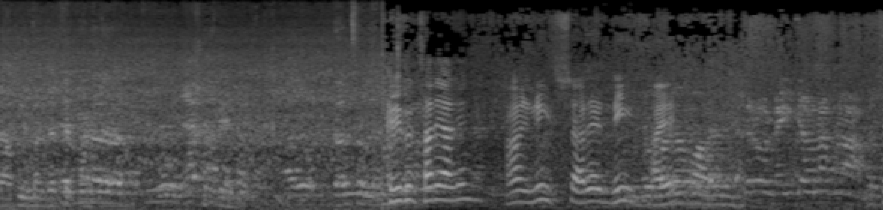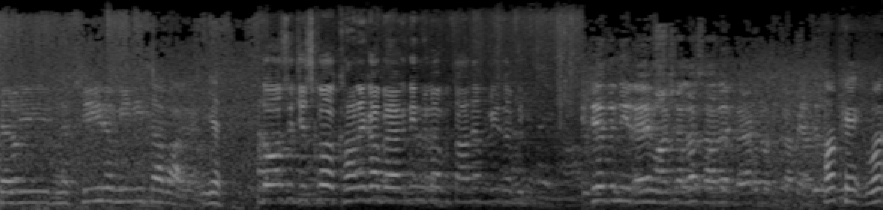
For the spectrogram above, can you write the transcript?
अपनी मंजिल पहुँच शुक्रिया। सारे आ गए हाँ नहीं सारे नहीं आए। अच्छा जी नसीर अमीनी साहब आ गए। यस दोस्त जिसको खाने का बैग नहीं मिला बता दें प्लीज़ अभी। इंडिया तो नहीं रहे माशाल्लाह सारे बैग ओके शुक्रिया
